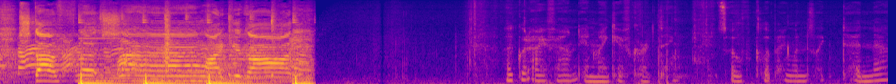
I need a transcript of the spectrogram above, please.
Start flexing like you got it. look what I found in my gift card thing. It's oh, Club Penguin is like dead now,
